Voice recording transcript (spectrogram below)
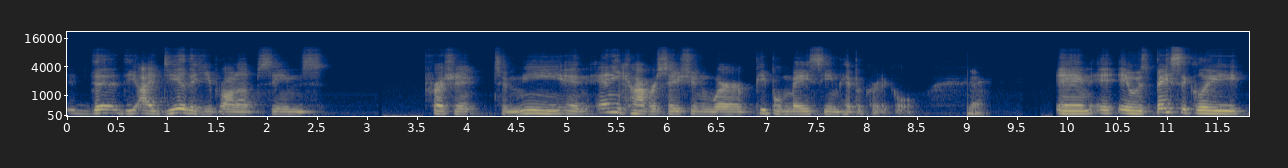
the the idea that he brought up seems prescient to me in any conversation where people may seem hypocritical. Yeah. And it, it was basically,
